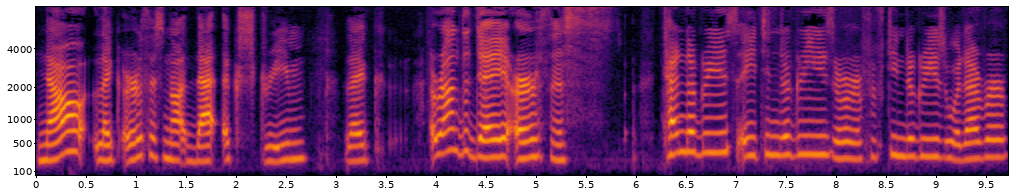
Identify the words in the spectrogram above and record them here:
now, like Earth is not that extreme. Like around the day, Earth is 10 degrees, 18 degrees, or 15 degrees, whatever.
